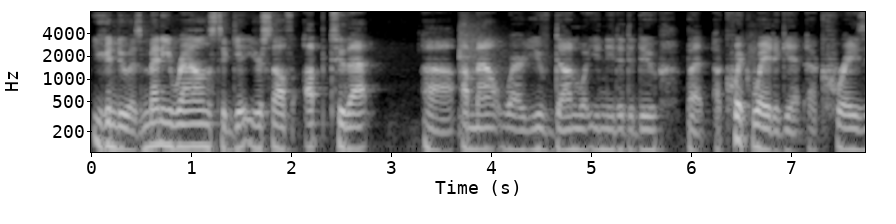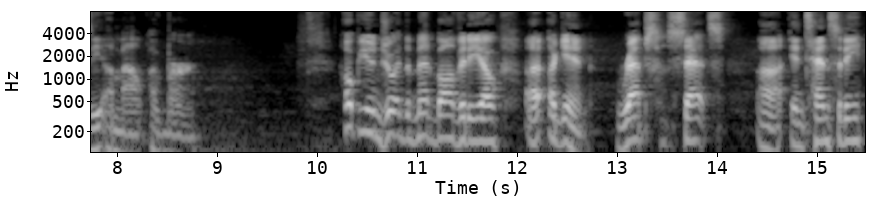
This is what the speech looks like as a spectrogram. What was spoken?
you can do as many rounds to get yourself up to that uh, amount where you've done what you needed to do, but a quick way to get a crazy amount of burn. Hope you enjoyed the med ball video. Uh, again, reps, sets, uh, intensity.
